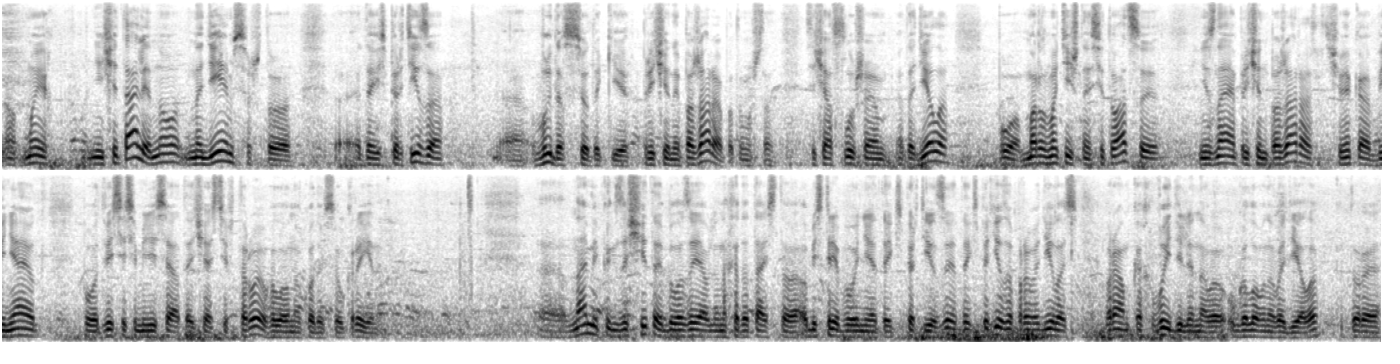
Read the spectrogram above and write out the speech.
Ну, Мы их не читали, но надеемся, что э, эта экспертиза э, выдаст все-таки причины пожара, потому что сейчас слушаем это дело по маразматичной ситуации, не зная причин пожара, человека обвиняют по 270 части 2 Уголовного кодекса Украины. Э, Нами, как защитой, было заявлено ходатайство об истребовании этой экспертизы. Эта экспертиза проводилась в рамках выделенного уголовного дела, которое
